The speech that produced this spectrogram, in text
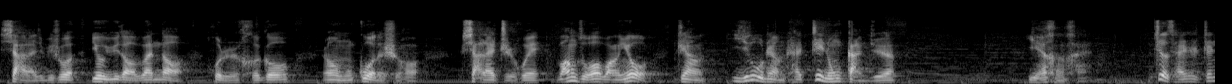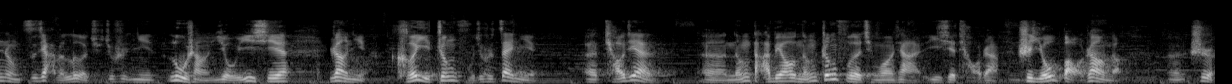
下来，就比如说又遇到弯道或者是河沟，然后我们过的时候下来指挥往左往右，这样。一路这样开，这种感觉也很嗨，这才是真正自驾的乐趣。就是你路上有一些让你可以征服，就是在你呃条件呃能达标、能征服的情况下，一些挑战是有保障的，嗯，是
